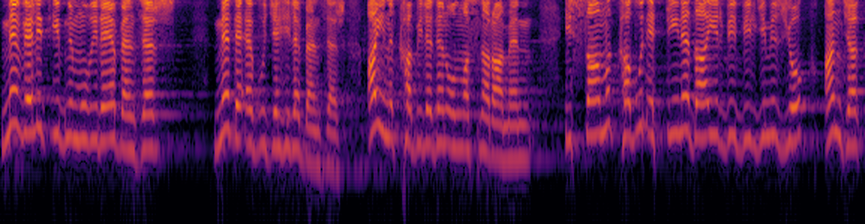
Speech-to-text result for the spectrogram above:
ne Velid İbni Mughire'ye benzer ne de Ebu Cehil'e benzer. Aynı kabileden olmasına rağmen İslam'ı kabul ettiğine dair bir bilgimiz yok. Ancak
